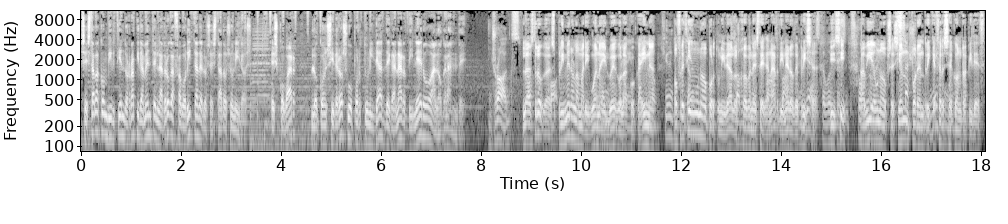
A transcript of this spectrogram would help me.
se estaba convirtiendo rápidamente en la droga favorita de los Estados Unidos. Escobar lo consideró su oportunidad de ganar dinero a lo grande. Las drogas, primero la marihuana y luego la cocaína, ofrecían una oportunidad a los jóvenes de ganar dinero deprisa. Y sí, había una obsesión por enriquecerse con rapidez.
